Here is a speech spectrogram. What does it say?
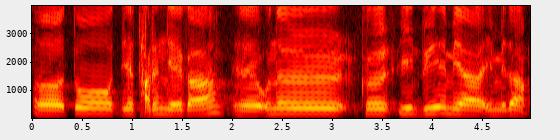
어, 또 이제 다른 예가 에, 오늘 그 이 느헤미야입니다.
